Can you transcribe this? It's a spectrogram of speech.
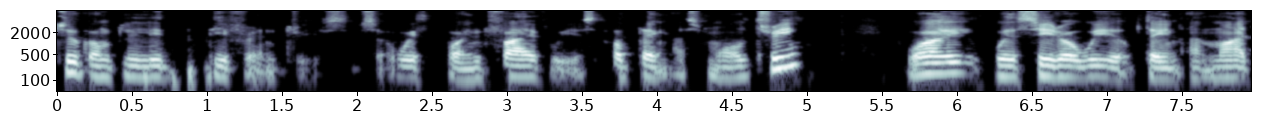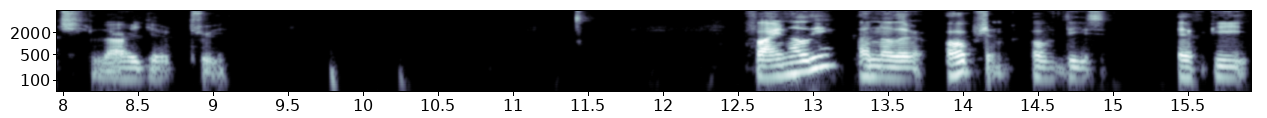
two completely different trees. So with 0.5, we obtain a small tree, while with 0, we obtain a much larger tree. Finally, another option of this FEMRT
